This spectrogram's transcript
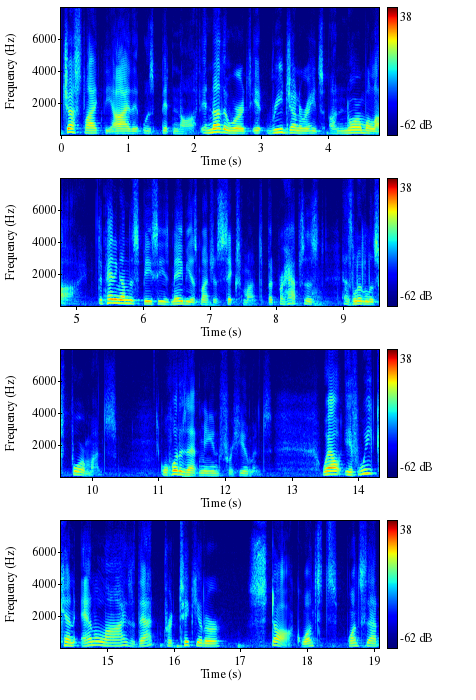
just like the eye that was bitten off. In other words, it regenerates a normal eye. Depending on the species, maybe as much as six months, but perhaps as, as little as four months. Well, what does that mean for humans? Well, if we can analyze that particular stalk, once, once that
